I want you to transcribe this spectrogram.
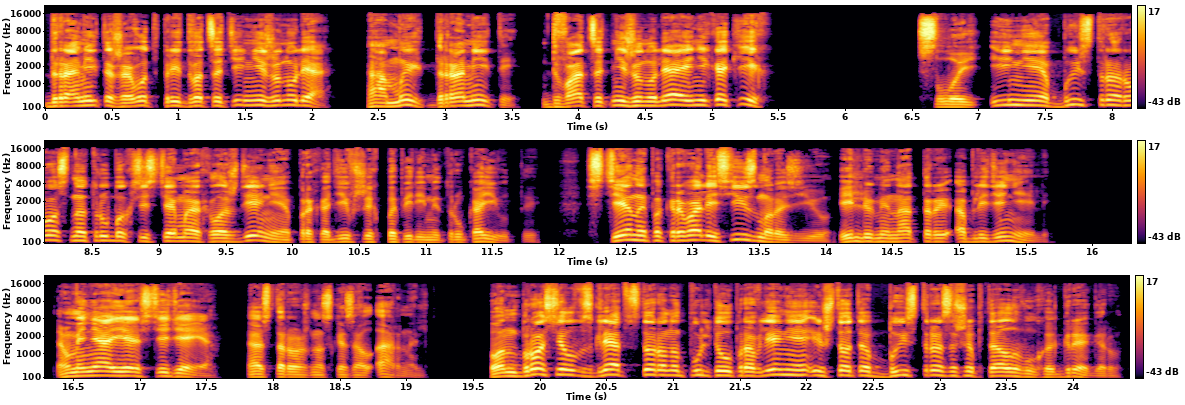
Драмиты живут при двадцати ниже нуля. А мы, драмиты, двадцать ниже нуля и никаких. Слой иния быстро рос на трубах системы охлаждения, проходивших по периметру каюты. Стены покрывались изморозью, иллюминаторы обледенели. «У меня есть идея», — осторожно сказал Арнольд. Он бросил взгляд в сторону пульта управления и что-то быстро зашептал в ухо Грегору.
